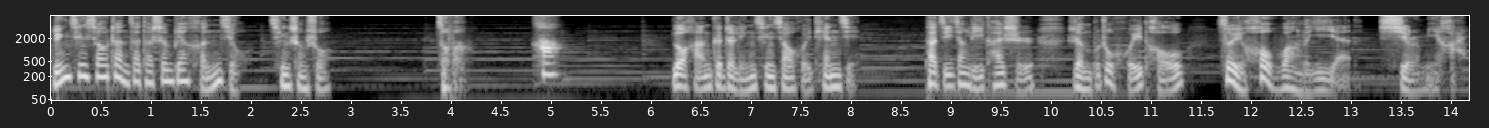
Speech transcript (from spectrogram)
林清霄站在他身边很久，轻声说：“走吧。”好。洛寒跟着林清霄回天界。他即将离开时，忍不住回头，最后望了一眼希尔米海。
